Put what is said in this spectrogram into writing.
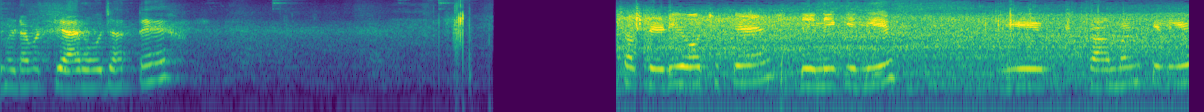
फटाफट तैयार हो जाते हैं। सब रेडी हो चुके हैं, देने के लिए, ये ब्राह्मण के लिए।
